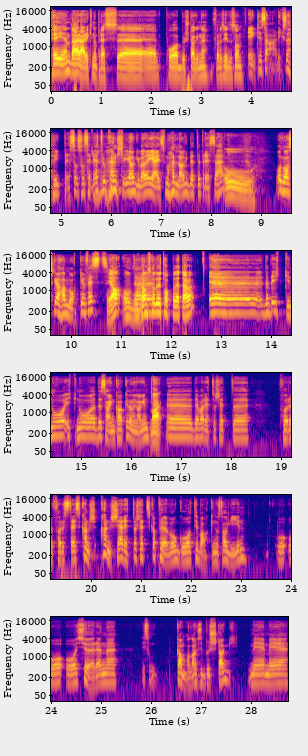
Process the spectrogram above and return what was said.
Tøyen, der er det ikke noe press eh, på bursdagene, for å si det sånn. Egentlig så er det ikke så høyt press hos oss selv. Jeg tror kanskje jaggu meg det er jeg som har lagd dette presset her. Oh. Og nå skal jeg ha nok en fest. Ja, og hvordan Eh, skal du toppe dette her, da? Eh, det blir ikke noe, ikke noe designkake denne gangen. Nei. Eh, det var rett og slett eh, for, for stress. Kanskje, kanskje jeg rett og slett skal prøve å gå tilbake i nostalgien og, og, og kjøre en liksom gammeldags bursdag med, med,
